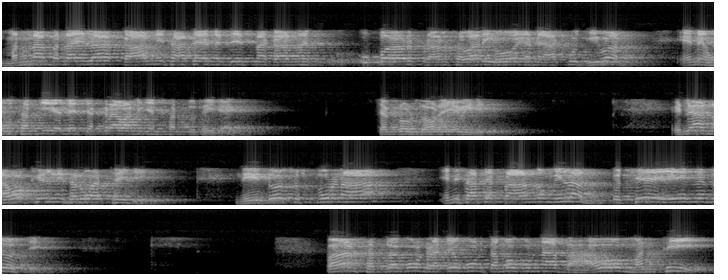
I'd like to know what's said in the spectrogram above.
મનના બનાયેલા કાળની સાથે અને દેશના કાળને ઉપર પ્રાણ સવારી હોય અને આખું જીવન એને હું સમજી અને ચક્રાવાની જેમ ફરતું થઈ જાય ચકડોળ દોડે એવી રીતે. એટલે આ નવો ખેલની શરૂઆત થઈ ગઈ. નિર્દોષ સ્ફૂર્ણા એની સાથે પ્રાણનું મિલન તો છે એ નિર્દોષ છે. પણ સત્વગુણ, રજોગુણ, તમોગુણના ભાવો મનથી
